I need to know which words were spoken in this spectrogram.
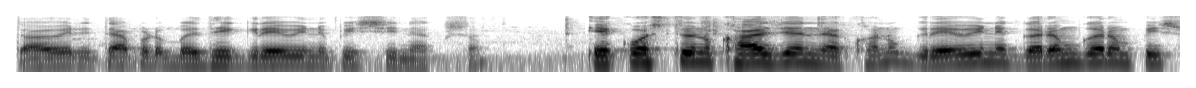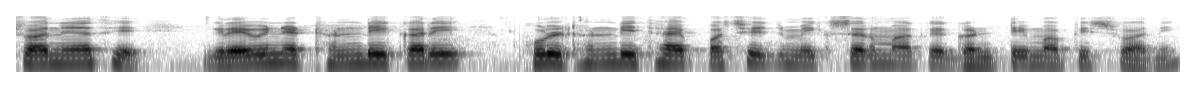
તો આવી રીતે આપણે બધી ગ્રેવીને પીસી નાખશું. એક વસ્તુનું ખાસ ધ્યાન રાખવાનું, ગ્રેવીને ગરમ ગરમ પીસવાની નથી. ગ્રેવીને ઠંડી કરી, ફૂલ ઠંડી થાય પછી જ મિક્સરમાં કે ઘંટીમાં પીસવાની.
